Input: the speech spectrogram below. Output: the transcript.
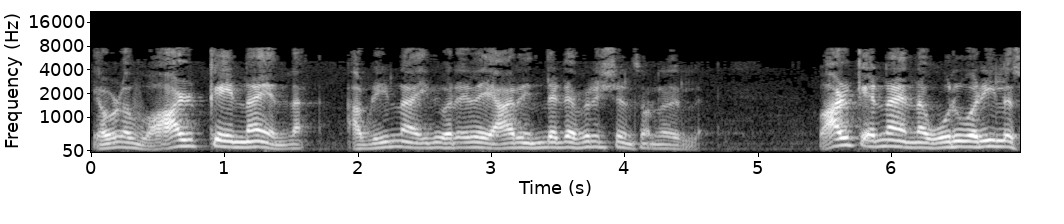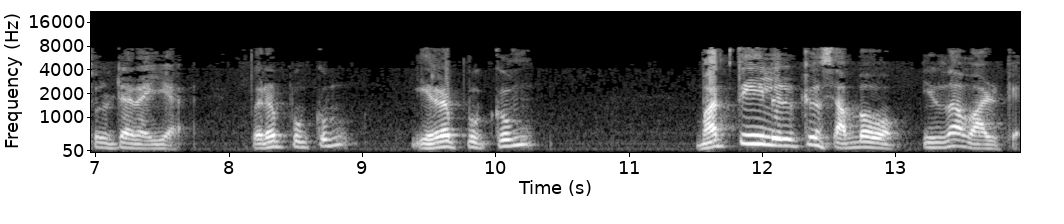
எவ்வளவு வாழ்க்கைன்னா என்ன? அப்படின்னு நான் இதுவரையில் யாரும் இந்த டெஃபினேஷன் சொன்னதில்லை. வாழ்க்கைன்னா என்ன? ஒரு வரியில் சொல்லிட்டார் ஐயா. பிறப்புக்கும் இறப்புக்கும் மத்தியில் இருக்கும் சம்பவம். இதுதான் வாழ்க்கை.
